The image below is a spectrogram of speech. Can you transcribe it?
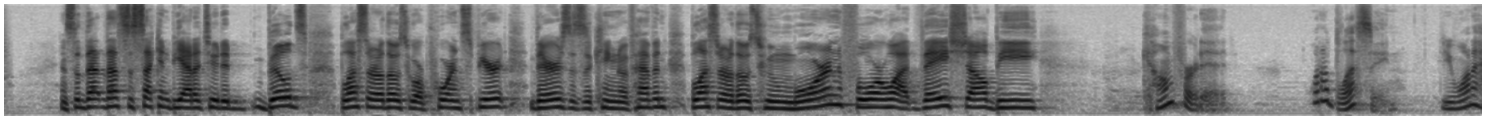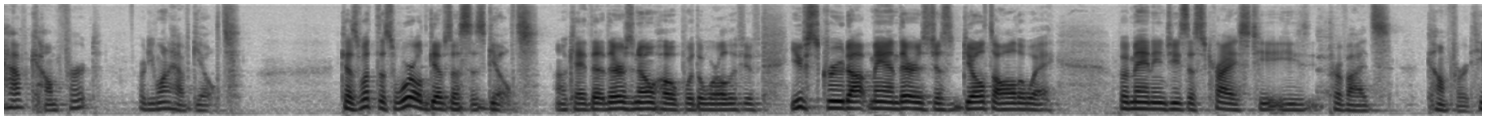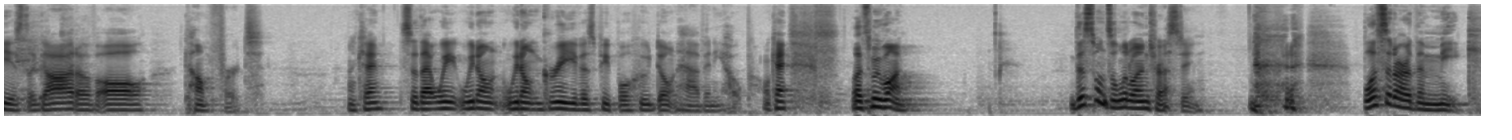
And so that, that's the second beatitude. It builds, blessed are those who are poor in spirit, theirs is the kingdom of heaven. Blessed are those who mourn, for what? They shall be comforted. What a blessing. Do you want to have comfort or do you want to have guilt? Because what this world gives us is guilt. Okay, there's no hope with the world. If you've, you've screwed up, man, there is just guilt all the way. But man, in Jesus Christ, he, he provides comfort. He is the God of all comfort. Okay? So that we, we, don't, we don't grieve as people who don't have any hope. Okay? Let's move on. This one's a little interesting. Blessed are the meek,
